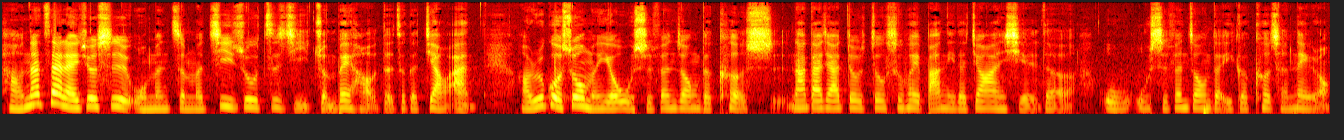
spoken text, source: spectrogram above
好，那再来就是我们怎么记住自己准备好的这个教案。好，如果说我们有五十分钟的课时，那大家都都是会把你的教案写的五五十分钟的一个课程内容，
